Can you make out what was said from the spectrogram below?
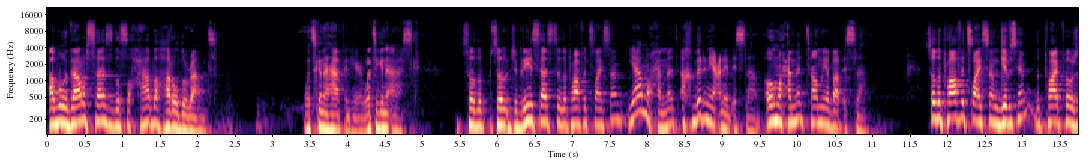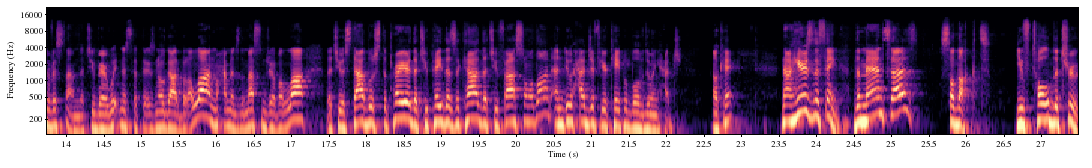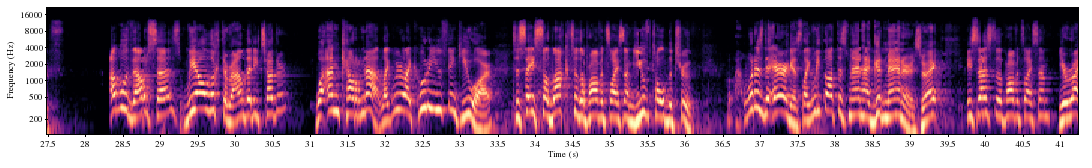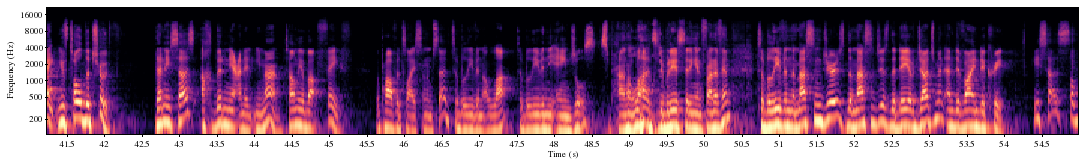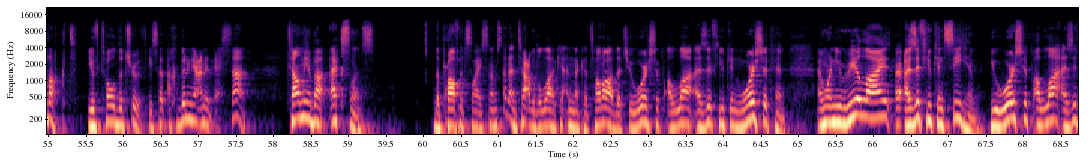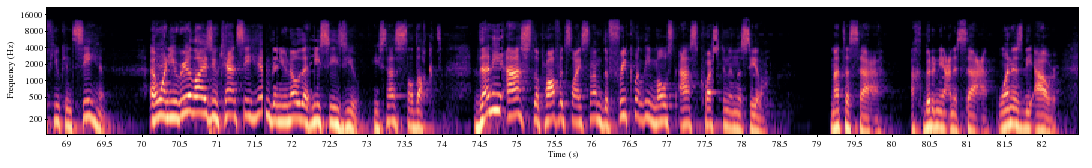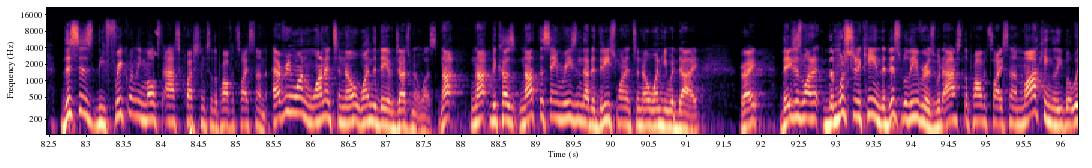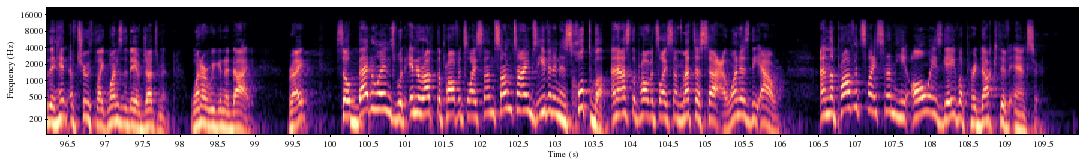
Abu Dhar says the Sahaba huddled around. What's going to happen here? What's he going to ask? So, the, so Jibreel says to the Prophet Ya Muhammad, akhbirni an islam Oh Muhammad, tell me about Islam. So the Prophet gives him the five pillars of Islam, that you bear witness that there is no God but Allah, and Muhammad is the messenger of Allah, that you establish the prayer, that you pay the zakat, that you fast Ramadan, and do hajj if you're capable of doing hajj. Okay? Now here's the thing. The man says, sadaqt. You've told the truth. Abu Dhar says, we all looked around at each other. وَأَنْكَرْنَا Like we were like, who do you think you are to say sadaq to the Prophet ﷺ? You've told the truth. What is the arrogance? Like we thought this man had good manners, right? He says to the Prophet ﷺ, you're right, you've told the truth. Then he says, أخبرني عن الإيمان. Tell me about faith. The Prophet ﷺ said to believe in Allah, to believe in the angels, subhanAllah, it's Jibreel sitting in front of him, to believe in the messengers, the messages, the day of judgment, and divine decree. He says, Sadaqt, you've told the truth. He said, Akhbirni an ihsan. Tell me about excellence. The Prophet said, "And tara," that you worship Allah as if you can worship Him. And when you realize, as if you can see Him, you worship Allah as if you can see Him. And when you realize you can't see Him, then you know that He sees you. He says, sadaqt. Then he asked the Prophet the frequently most asked question in the seerah. Mata sa'a? Akhbirni an sa'a. When is the hour? This is the frequently most asked question to the Prophet ﷺ. Everyone wanted to know when the day of judgment was. Not, not because, not the same reason that Idris wanted to know when he would die, right? They just wanted, the mushrikeen, the disbelievers would ask the Prophet ﷺ mockingly, but with a hint of truth, like when's the day of judgment? When are we going to die? Right? So Bedouins would interrupt the Prophet ﷺ, sometimes even in his khutbah, and ask the Prophet ﷺ, Mata sa'a, when is the hour? And the Prophet ﷺ, he always gave a productive answer.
